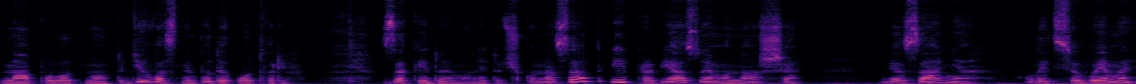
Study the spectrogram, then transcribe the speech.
на полотно, тоді у вас не буде отворів. Закидуємо ниточку назад і пров'язуємо наше в'язання лицьовими.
